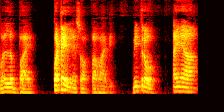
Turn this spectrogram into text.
વલ્લભભાઈ પટેલને સોંપવામાં આવી. મિત્રો, અહીંયા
